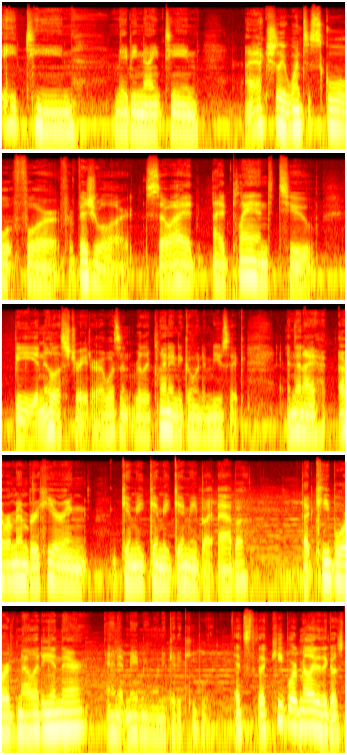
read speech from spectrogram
18, maybe 19. I actually went to school for, for visual art, so I had I had planned to be an illustrator. I wasn't really planning to go into music. And then I I remember hearing Gimme Gimme Gimme by ABBA. That keyboard melody in there, and it made me want to get a keyboard. It's the keyboard melody that goes.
